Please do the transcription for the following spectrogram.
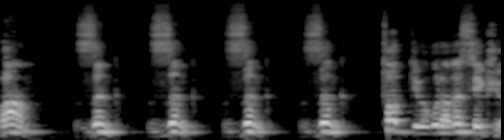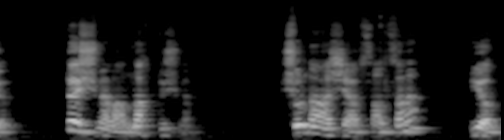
bam zınk zınk zınk zınk top gibi burada sekiyor. Düşmem Allah düşmem. Şuradan aşağı salsana yok.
